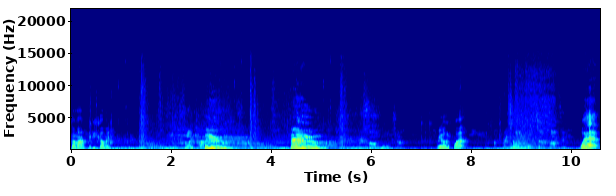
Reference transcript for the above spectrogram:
Come on, if you're coming. Boom! Boom! Really? Where? Missile. Where?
